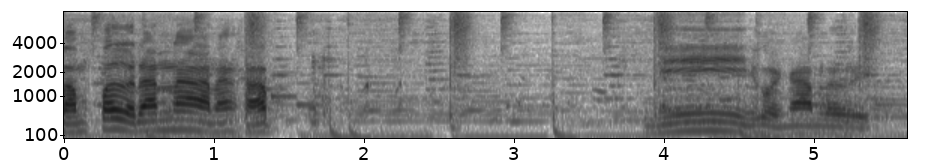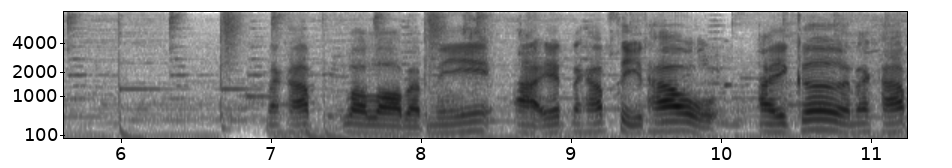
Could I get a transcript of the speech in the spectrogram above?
บัมเปอร์ด้านหน้านะครับ นี่ สวยงามเลย นะครับหล่อๆแบบนี้ RS นะครับสีเท่าไอเกอร์นะครับ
